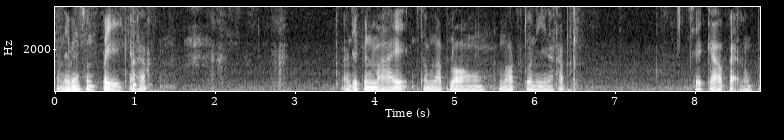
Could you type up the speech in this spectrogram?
อันนี้เป็นส่วนปีกนะครับ อันที่เป็นไม้สำหรับรองน็อตตัวนี้นะครับ ใช้กาวแปะลงไป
